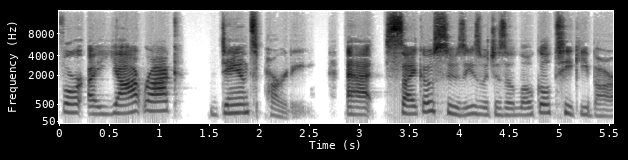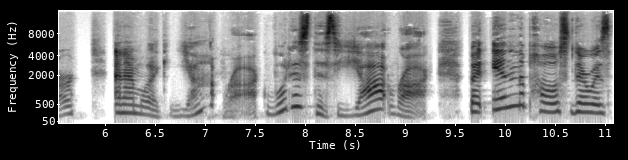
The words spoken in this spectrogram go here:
for a yacht rock dance party at Psycho Susie's, which is a local tiki bar. And I'm like, yacht rock? What is this yacht rock? But in the post, there was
